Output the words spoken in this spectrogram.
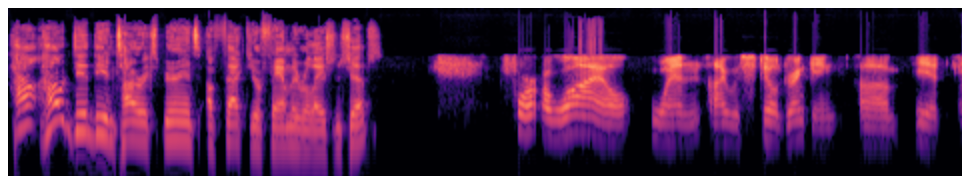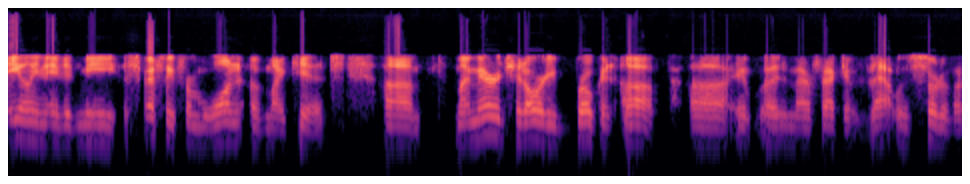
How how did the entire experience affect your family relationships? For a while, when I was still drinking, um, it alienated me, especially from one of my kids. Um, my marriage had already broken up uh, it, as a matter of fact, it, that was sort of a,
